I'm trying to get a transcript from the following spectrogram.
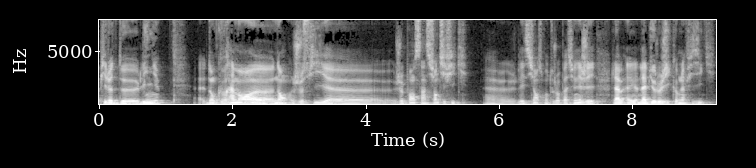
pilote de ligne. Donc vraiment, euh, non, je suis, euh, je pense, un scientifique. Euh, les sciences m'ont toujours passionné. J'ai la, biologie comme la physique.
